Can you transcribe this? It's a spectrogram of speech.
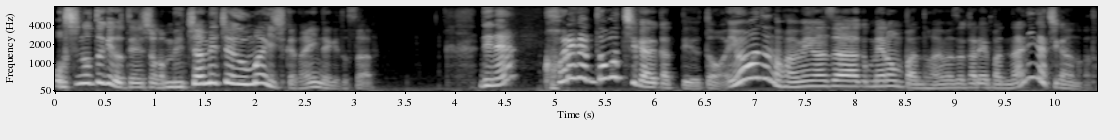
推しの時のテンションがめちゃめちゃうまいしかないんだけどさ。でねこれがどう違うかっていうと今までのファミマザメロンパンとファミマザカレーパンって何が違うのかと。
